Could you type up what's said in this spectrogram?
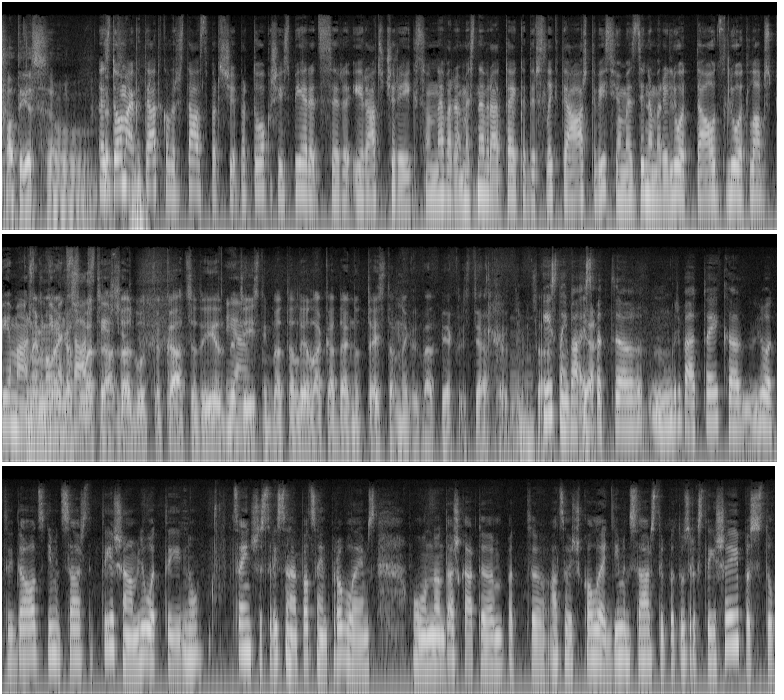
patiesa. Uh, es bet... domāju, ka te atkal ir stāsts par, ši, par to, ka šīs pieredzes ir, ir atšķirīgas. Nevar, mēs nevarētu teikt, ka ir slikti ārsti visi, jo mēs zinām arī ļoti daudz ļoti labus piemērus. Ne, man liekas, otrādi varbūt, ka kāds arī ir, bet jā. īstenībā tā lielākā daļa, nu, es tam negribētu piekrist. Jā, mm. Īstenībā es jā. pat uh, gribētu teikt, ka ļoti daudz ģimenes ārsti tiešām ļoti. Nu, cenšas risināt pacientu problēmas. Un, un dažkārt pat atsevišķi kolēģi ģimenes ārsti ir pat uzrakstījuši e-pastu,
